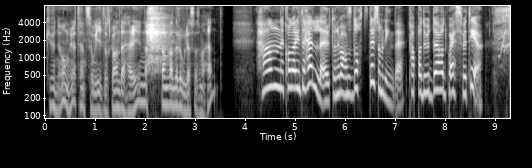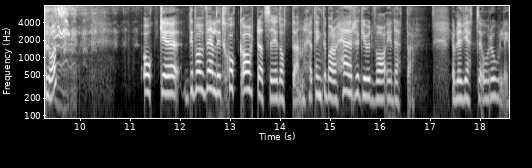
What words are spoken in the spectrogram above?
Gud, nu ångrar jag att jag inte såg Idrottsgalan. Det här är ju nästan bland det roligaste som har hänt. Han kollar inte heller, utan det var hans dotter som ringde. Pappa, du är död på SVT. Förlåt? Och eh, det var väldigt chockartat, säger dottern. Jag tänkte bara, herregud, vad är detta? Jag blev jätteorolig.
